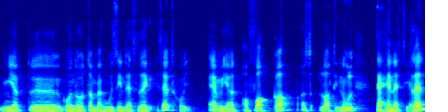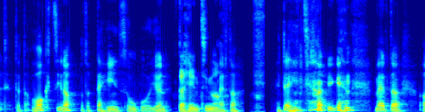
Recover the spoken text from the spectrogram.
miatt ö, gondoltam behúzni ezt az egészet, hogy emiatt a vakka az latinul tehenet jelent, tehát a vakcina az a tehén szóból jön. Tehéncina? Mert a, tehéncina, igen, mert a, a,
